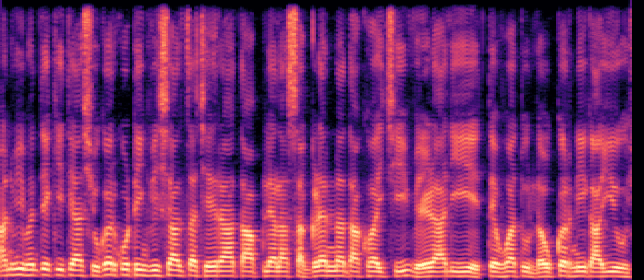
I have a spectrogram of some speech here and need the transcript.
अन्वी म्हणते की त्या शुगर कोटिंग विशालचा चेहरा आता आपल्याला सगळ्यांना दाखवायची वेळ आली आहे तेव्हा तू लवकर निघ आयुष.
